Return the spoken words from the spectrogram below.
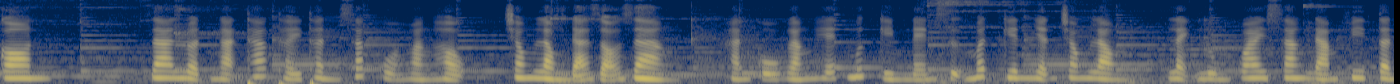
Con, gia luật ngạn thác thấy thần sắc của hoàng hậu, trong lòng đã rõ ràng. Hắn cố gắng hết mức kìm nén sự mất kiên nhẫn trong lòng, lạnh lùng quay sang đám phi tần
